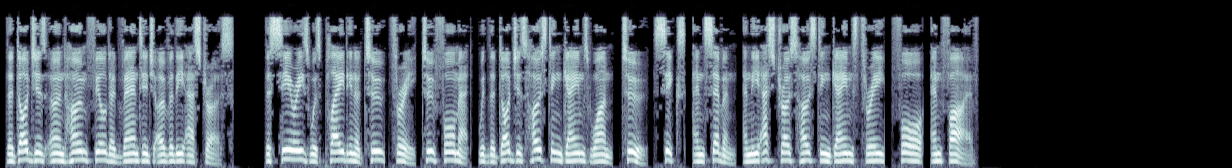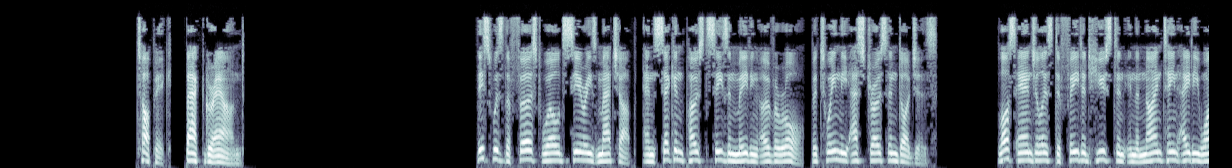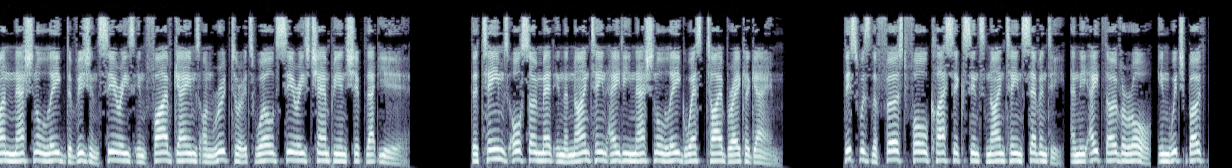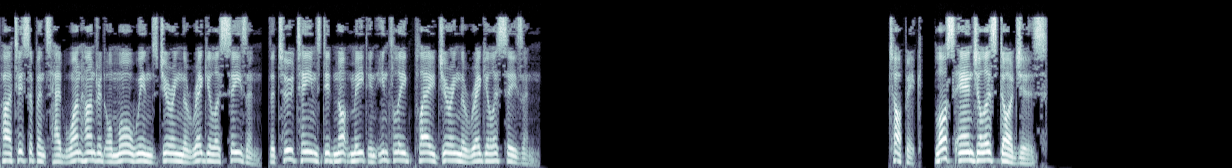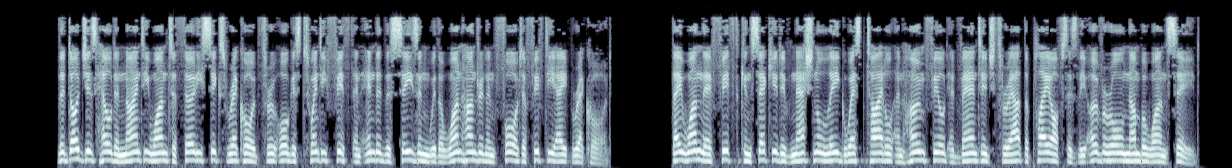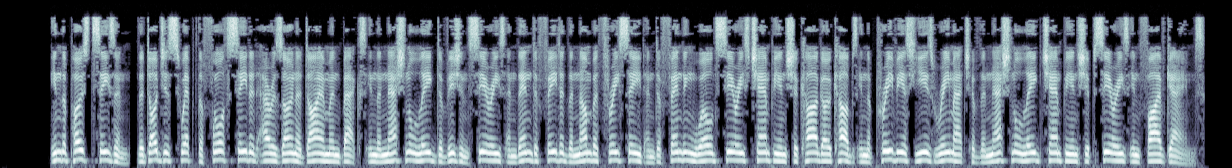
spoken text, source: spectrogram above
The Dodgers earned home field advantage over the Astros. The series was played in a 2-3-2 format, with the Dodgers hosting games 1, 2, 6, and 7, and the Astros hosting games 3, 4, and 5. Background This was the first World Series matchup, and second postseason meeting overall, between the Astros and Dodgers. Los Angeles defeated Houston in the 1981 National League Division Series in five games en route to its World Series championship that year. The teams also met in the 1980 National League West tiebreaker game. This was the first Fall Classic since 1970, and the eighth overall, in which both participants had 100 or more wins during the regular season. The two teams did not meet in interleague play during the regular season. Los Angeles Dodgers The Dodgers held a 91–36 record through August 25 and ended the season with a 104–58 record. They won their fifth consecutive National League West title and home field advantage throughout the playoffs as the overall number one seed. In the postseason, the Dodgers swept the fourth-seeded Arizona Diamondbacks in the National League Division Series and then defeated the number 3 seed and defending World Series champion Chicago Cubs in the previous year's rematch of the National League Championship Series in five games.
